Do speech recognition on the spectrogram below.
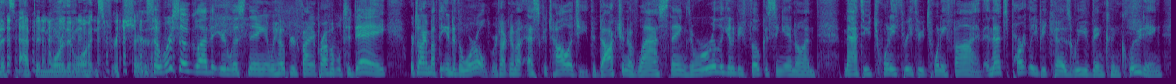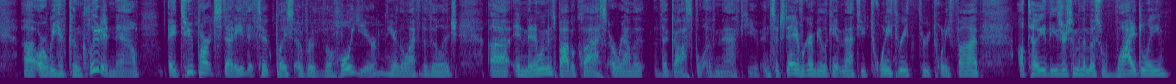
That's happened more than once for sure. So we're so glad that you're listening, and we hope you're finding it profitable. Today, we're talking about the end of the world. We're talking about eschatology, the doctrine of last things, and we're really going to be focusing in on Matthew 23 through 25. And that's partly because we've been concluding, uh, or we have concluded now, a two-part study that took place over the whole year here in the Life of the Village uh, in men and women's Bible class around the, the Gospel of Matthew. And so today we're going to be looking at Matthew 23 through 25. I'll tell you, these are some of the most widely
